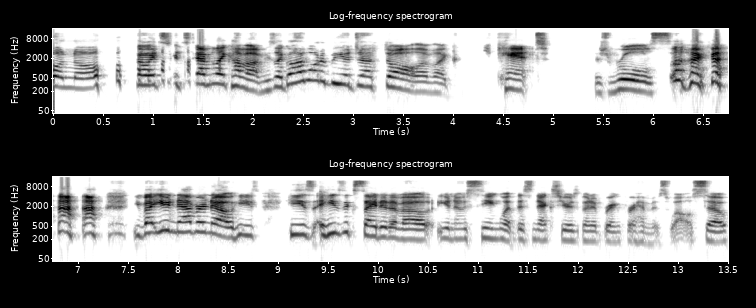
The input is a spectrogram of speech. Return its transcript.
Oh no! so it's it's definitely come up. He's like, oh, I want to be a death doll. I'm like, you can't. There's rules. but you never know. He's he's he's excited about you know seeing what this next year is going to bring for him as well. So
